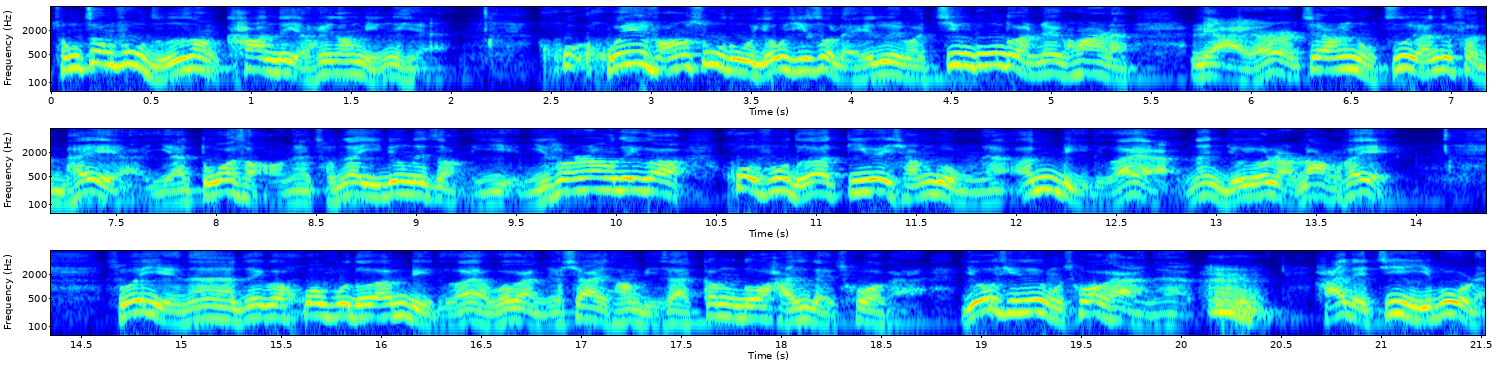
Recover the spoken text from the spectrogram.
从正负值上看的也非常明显。回回防速度，尤其是累赘嘛，进攻端这块呢，俩人这样一种资源的分配啊，也多少呢存在一定的争议。你说让这个霍福德低位强攻呢，恩比德呀，那你就有点浪费。所以呢，这个霍福德、恩比德呀，我感觉下一场比赛更多还是得错开，尤其这种错开呢，还得进一步的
